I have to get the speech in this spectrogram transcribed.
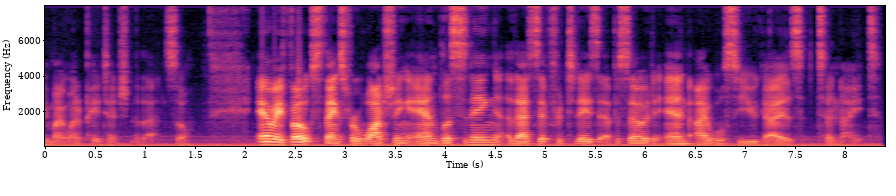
you might want to pay attention to that. So, anyway, folks, thanks for watching and listening. That's it for today's episode, and I will see you guys tonight.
